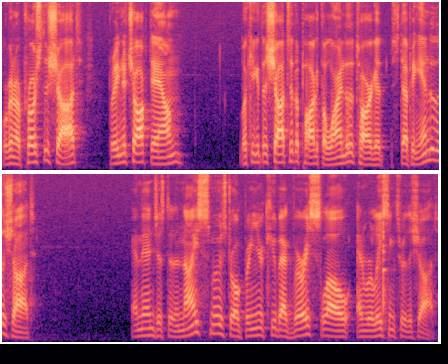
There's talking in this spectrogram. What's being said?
We're going to approach the shot, putting the chalk down, looking at the shot to the pocket, the line to the target, stepping into the shot, and then just in a nice smooth stroke, bringing your cue back very slow and releasing through the shot.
